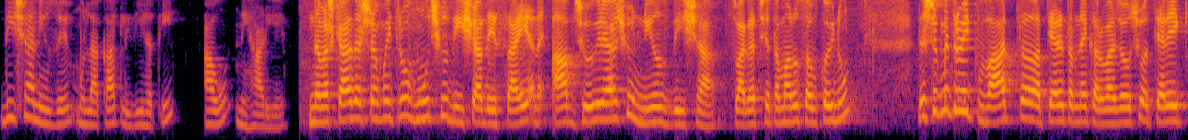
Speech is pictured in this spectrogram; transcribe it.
દિશા ન્યૂઝે મુલાકાત લીધી હતી. આવું નિહાળીએ. નમસ્કાર દર્શક મિત્રો, હું છું દિશા દેસાઈ અને આપ જોઈ રહ્યા છો ન્યૂઝ દિશા. સ્વાગત છે તમારું સૌ કોઈનું. દર્શક મિત્રો, એક વાત અત્યારે તમને કરવા જાઉં છું. અત્યારે એક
